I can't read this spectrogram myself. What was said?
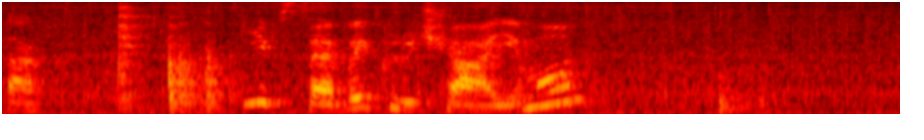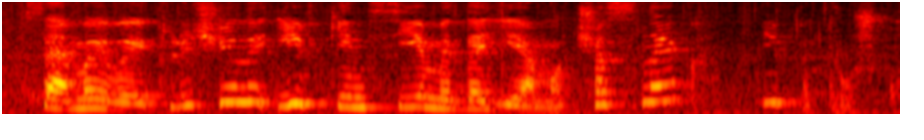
Так, і все виключаємо. Все, ми виключили, і в кінці ми даємо часник і петрушку.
